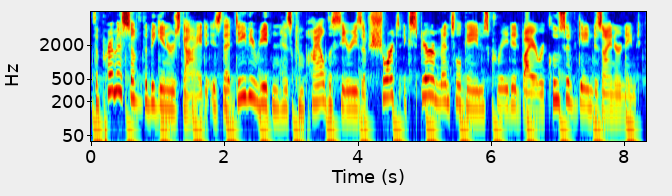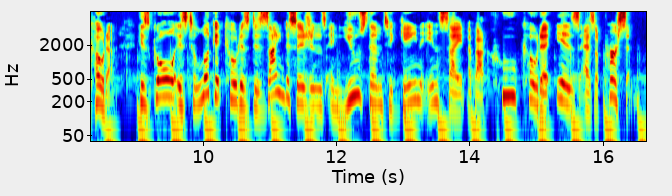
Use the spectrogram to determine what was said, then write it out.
The premise of The Beginner's Guide is that Davey Wreden has compiled a series of short, experimental games created by a reclusive game designer named Coda, his goal is to look at Coda's design decisions and use them to gain insight about who Coda is as a person.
